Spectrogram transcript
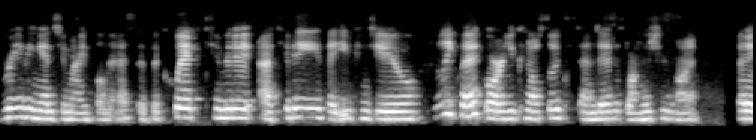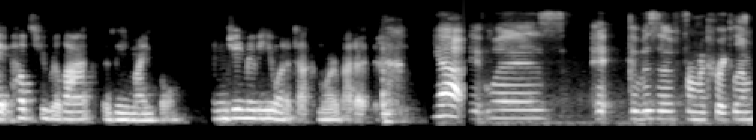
breathing into mindfulness. It's a quick two minute activity that you can do really quick, or you can also extend it as long as you want. But it helps you relax and be mindful. And Jean, maybe you want to talk more about it. Yeah, it was it, it was a from a curriculum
